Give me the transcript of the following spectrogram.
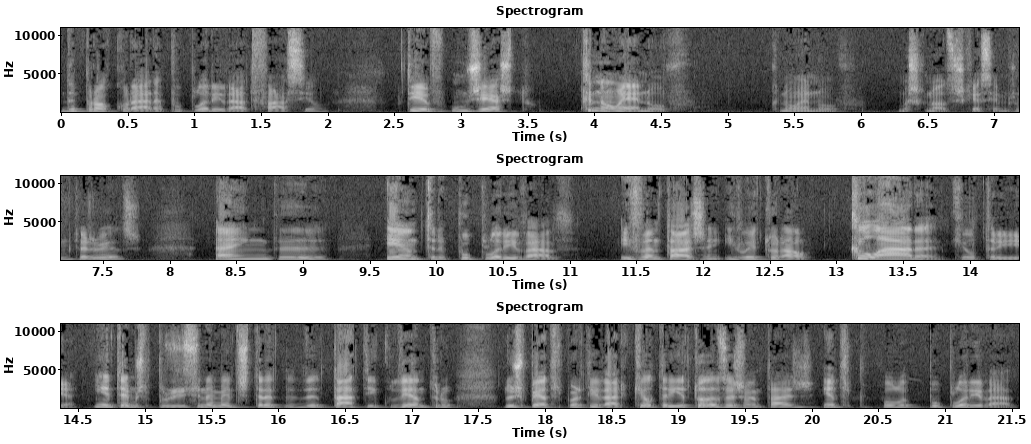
de procurar a popularidade fácil, teve um gesto que não é novo, que não é novo, mas que nós esquecemos muitas vezes, em de, entre popularidade e vantagem eleitoral clara que ele teria, e em termos de posicionamento tático dentro do espectro partidário, que ele teria todas as vantagens entre popularidade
